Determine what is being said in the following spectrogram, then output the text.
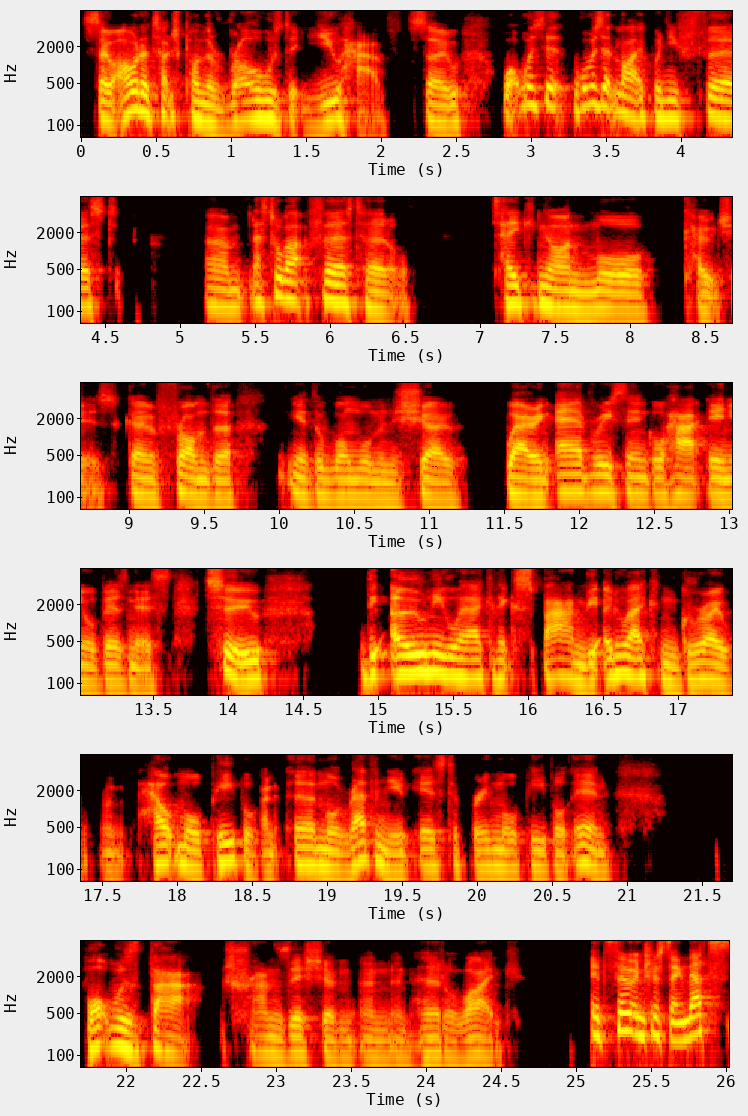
So I want to touch upon the roles that you have. So what was it? What was it like when you first? Um, let's talk about first hurdle, taking on more coaches, going from the you know the one woman show, wearing every single hat in your business, to the only way I can expand, the only way I can grow and help more people and earn more revenue is to bring more people in. What was that transition and, and hurdle like? It's so interesting. That's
